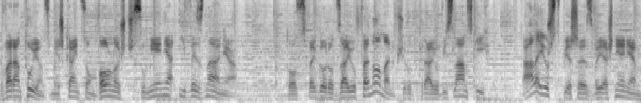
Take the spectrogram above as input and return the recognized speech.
gwarantując mieszkańcom wolność sumienia i wyznania. To swego rodzaju fenomen wśród krajów islamskich, ale już spieszę z wyjaśnieniem.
